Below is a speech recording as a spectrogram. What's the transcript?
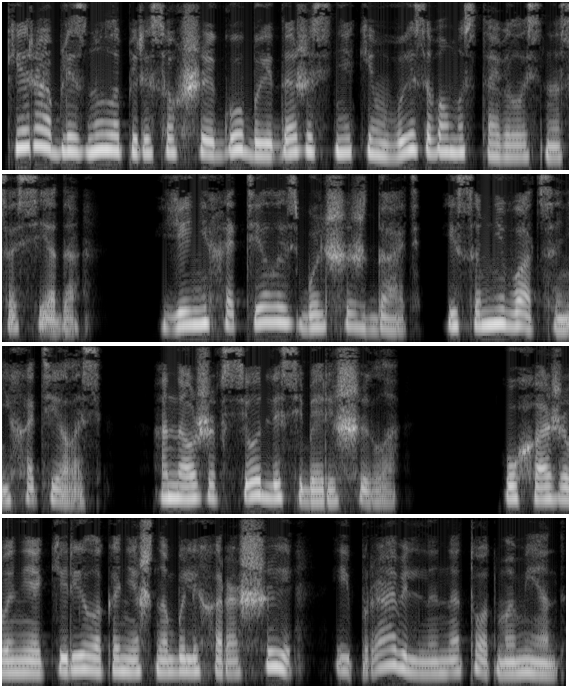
Кира облизнула пересохшие губы и даже с неким вызовом уставилась на соседа. Ей не хотелось больше ждать, и сомневаться не хотелось. Она уже все для себя решила. Ухаживания Кирилла, конечно, были хороши и правильны на тот момент.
